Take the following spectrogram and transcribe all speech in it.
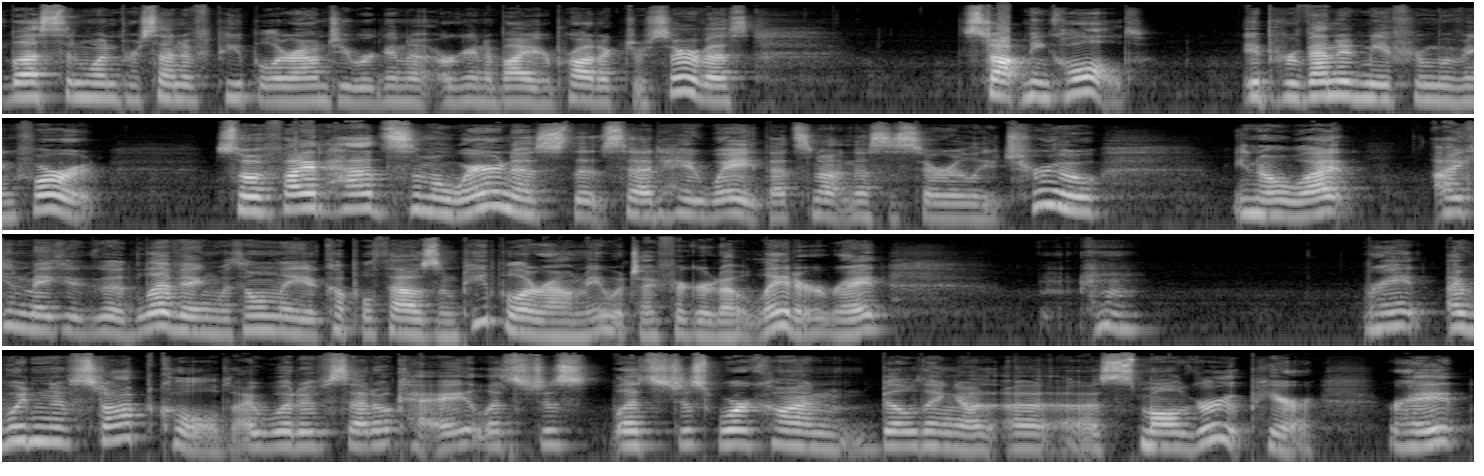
less than 1% of people around you are going to are going to buy your product or service stop me cold. It prevented me from moving forward. So if I had had some awareness that said, "Hey, wait, that's not necessarily true." You know what? I can make a good living with only a couple thousand people around me, which I figured out later, right? right? I wouldn't have stopped cold. I would have said okay let's just let's just work on building a, a, a small group here right?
